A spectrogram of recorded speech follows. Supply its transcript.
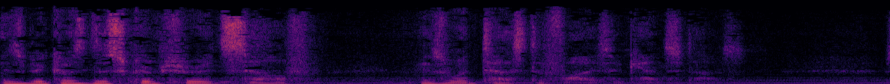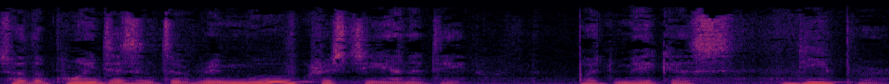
is because the Scripture itself is what testifies against us. So the point isn't to remove Christianity but make us deeper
